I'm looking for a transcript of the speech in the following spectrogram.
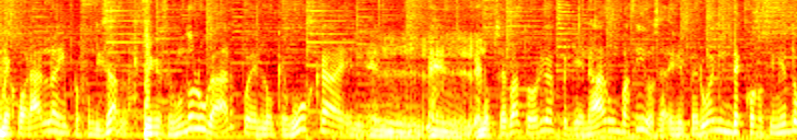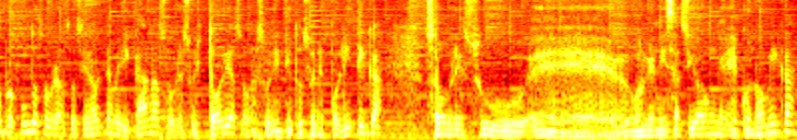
mejorarlas y profundizarlas. Y en el segundo lugar, pues lo que busca el, observatorio es pues, llenar un vacío. O sea, en el Perú hay un desconocimiento profundo sobre la sociedad norteamericana, sobre su historia, sobre sus instituciones políticas, sobre su eh, organización económica.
